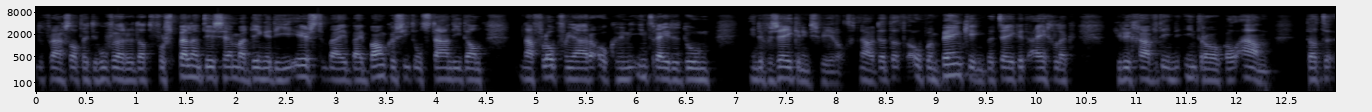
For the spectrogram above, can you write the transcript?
de vraag is altijd hoe ver dat voorspellend is, hè, maar dingen die je eerst bij, bij banken ziet ontstaan, die dan na verloop van jaren ook hun intrede doen in de verzekeringswereld. Nou, dat, dat open banking betekent eigenlijk, jullie gaven het in de intro ook al aan, dat,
